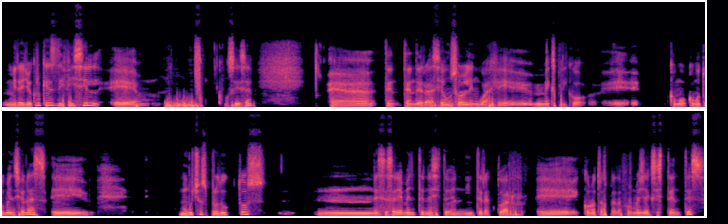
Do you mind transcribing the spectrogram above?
Mira, yo creo que es difícil, eh, ¿cómo se dice? Eh, tender hacia un solo lenguaje. Me explico. Eh, como, como, tú mencionas, eh, muchos productos necesariamente necesitan interactuar con otras plataformas ya existentes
